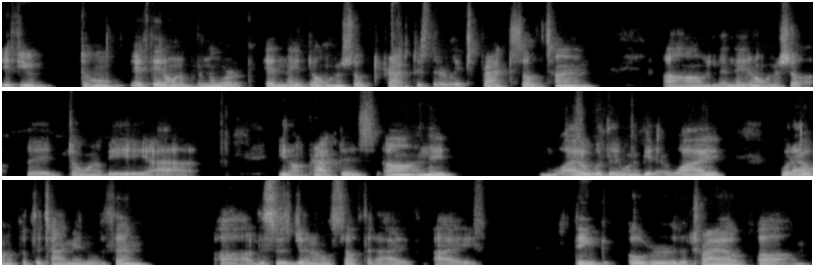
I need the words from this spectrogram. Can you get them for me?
if you don't, if they don't want to put in the work and they don't want to show up to practice, they're late to practice all the time, um, then they don't want to show up. They don't want to be uh, you know, practice, uh, and they, why would they want to be there? Why would I want to put the time in with them? Uh, this is general stuff that I I think over the tryout, um,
